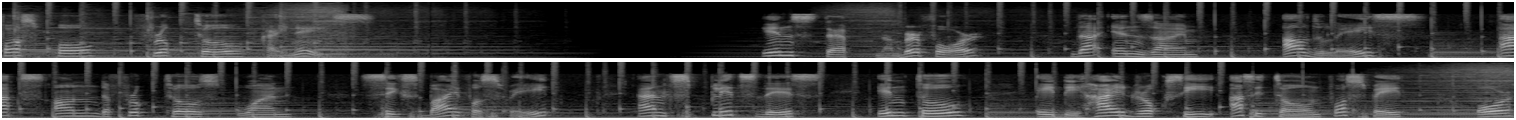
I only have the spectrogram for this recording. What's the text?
phosphofructokinase. In step number 4, the enzyme aldolase acts on the fructose 1 6 biphosphate and splits this into a dihydroxyacetone phosphate or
